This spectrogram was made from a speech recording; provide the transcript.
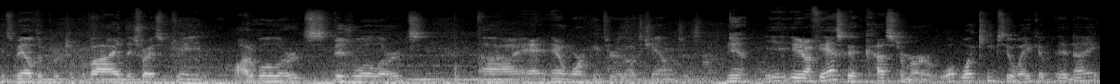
It's been able to, to provide the choice between audible alerts, visual alerts, uh, and, and working through those challenges. Yeah. You, know, if you ask a customer what, what keeps you awake at night,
